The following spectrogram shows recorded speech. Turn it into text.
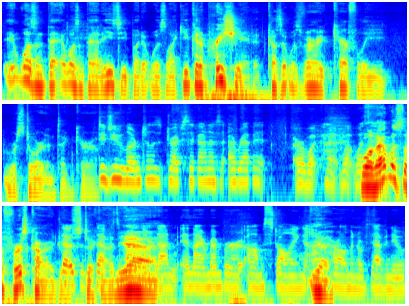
it wasn't that it wasn't that easy, but it was like you could appreciate it because it was very carefully restored and taken care of. Did you learn to drive stick on a, a rabbit? Or what kind? What was well, it? that was the first car I drove that was stick that on. was car I yeah, on, and I remember um, stalling on Yeah. Harlem and North Avenue,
